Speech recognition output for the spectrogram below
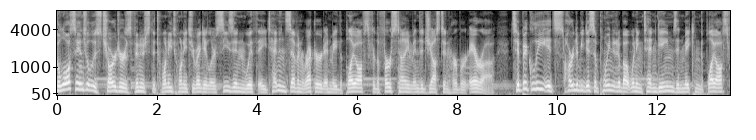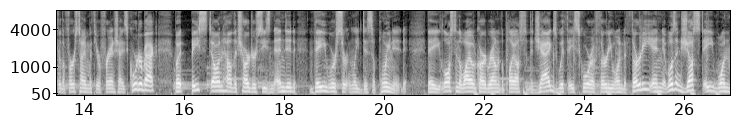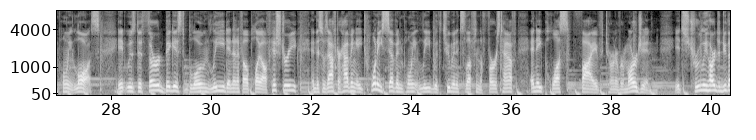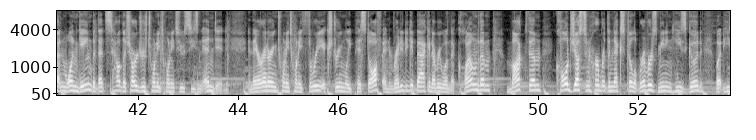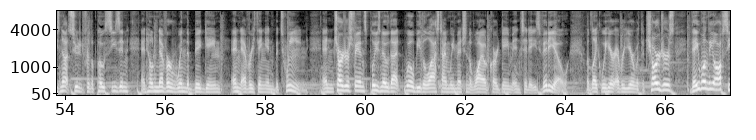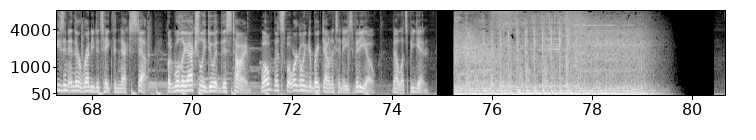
The Los Angeles Chargers finished the 2022 regular season with a 10-7 record and made the playoffs for the first time in the Justin Herbert era. Typically, it's hard to be disappointed about winning 10 games and making the playoffs for the first time with your franchise quarterback, but based on how the Chargers season ended, they were certainly disappointed. They lost in the wild card round of the playoffs to the Jags with a score of 31 to 30, and it wasn't just a 1-point loss. It was the third biggest blown lead in NFL playoff history, and this was after having a 27-point lead with 2 minutes left in the first half and a plus 5 turnover margin. It's truly hard to do that in one game, but that's how the Chargers 2022 season ended. And they are entering 2023 extremely pissed off and ready to get back at everyone that clowned them, mocked them, called Justin Herbert the next Philip Rivers, meaning he's good, but he's not suited for the postseason, and he'll never win the big game, and everything in between. And Chargers fans, please know that will be the last time we mention the wildcard game in today's video. But like we hear every year with the Chargers, they won the offseason and they're ready to take the next step. But will they actually do it this time? Well, that's what we're going to break down in today's video. Now let's begin.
